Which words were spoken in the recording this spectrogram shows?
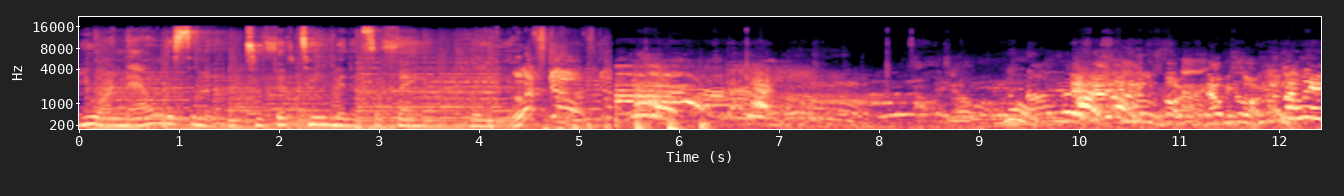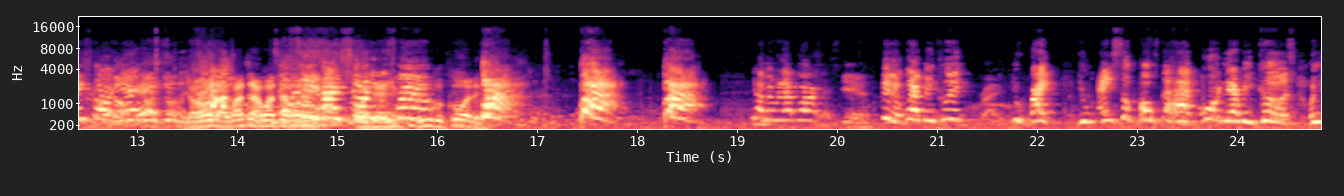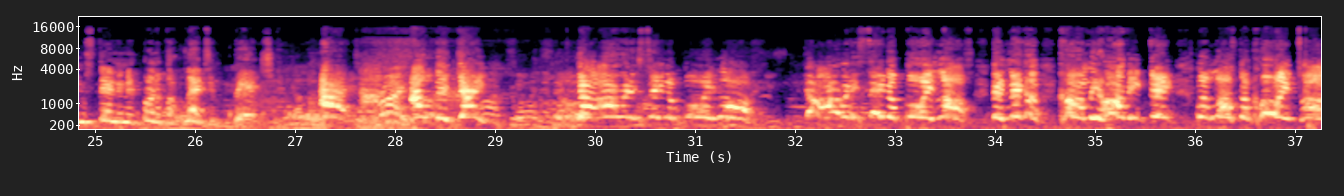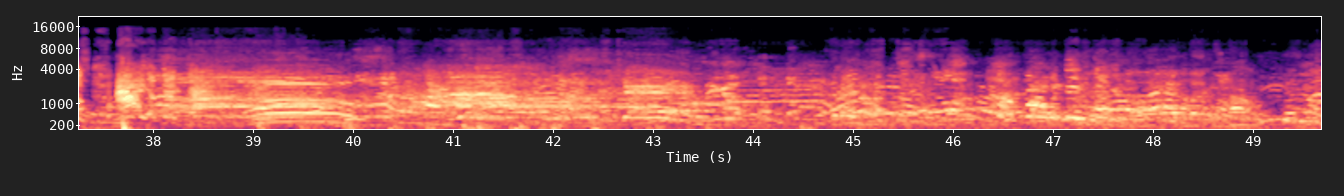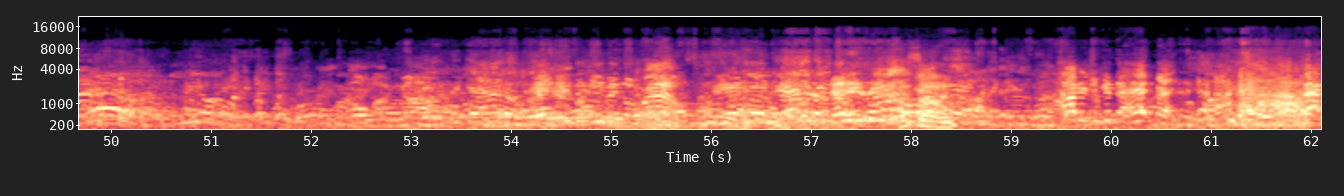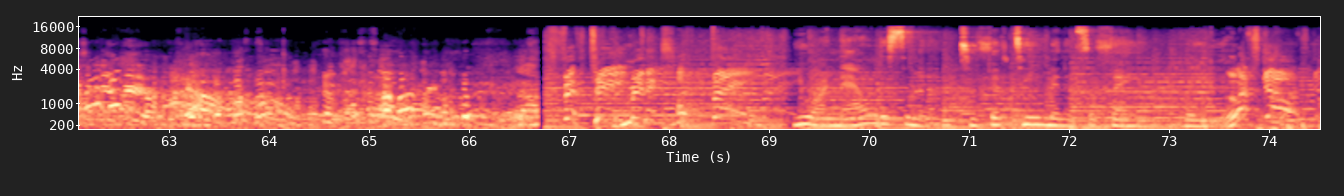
You are now listening to 15 Minutes of Fame Radio. Let's go! Now we start. No, we ain't starting yet. Yo, hold on, watch out, watch out, hold See how on. short Oh, this you, round? you recording. Bah! Bah! Bah! Y'all remember that part? Yeah. Did a weapon click? Right. You right. You ain't supposed to have ordinary guns when you standing in front of a legend, bitch. Hey, right. out the gate. Y'all already seen the boy lost. Y'all already seen the boy Nigga called me Harvey Dent, but lost the coin toss. I am the guy. Yeah, nigga. What's wrong with these niggas? Oh my God. That isn't even the round. That isn't even I'm sorry. How did you get the hat back? Magically appeared. 15 minutes of fame! You are now listening to 15 Minutes of Fame Radio. Let's go!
